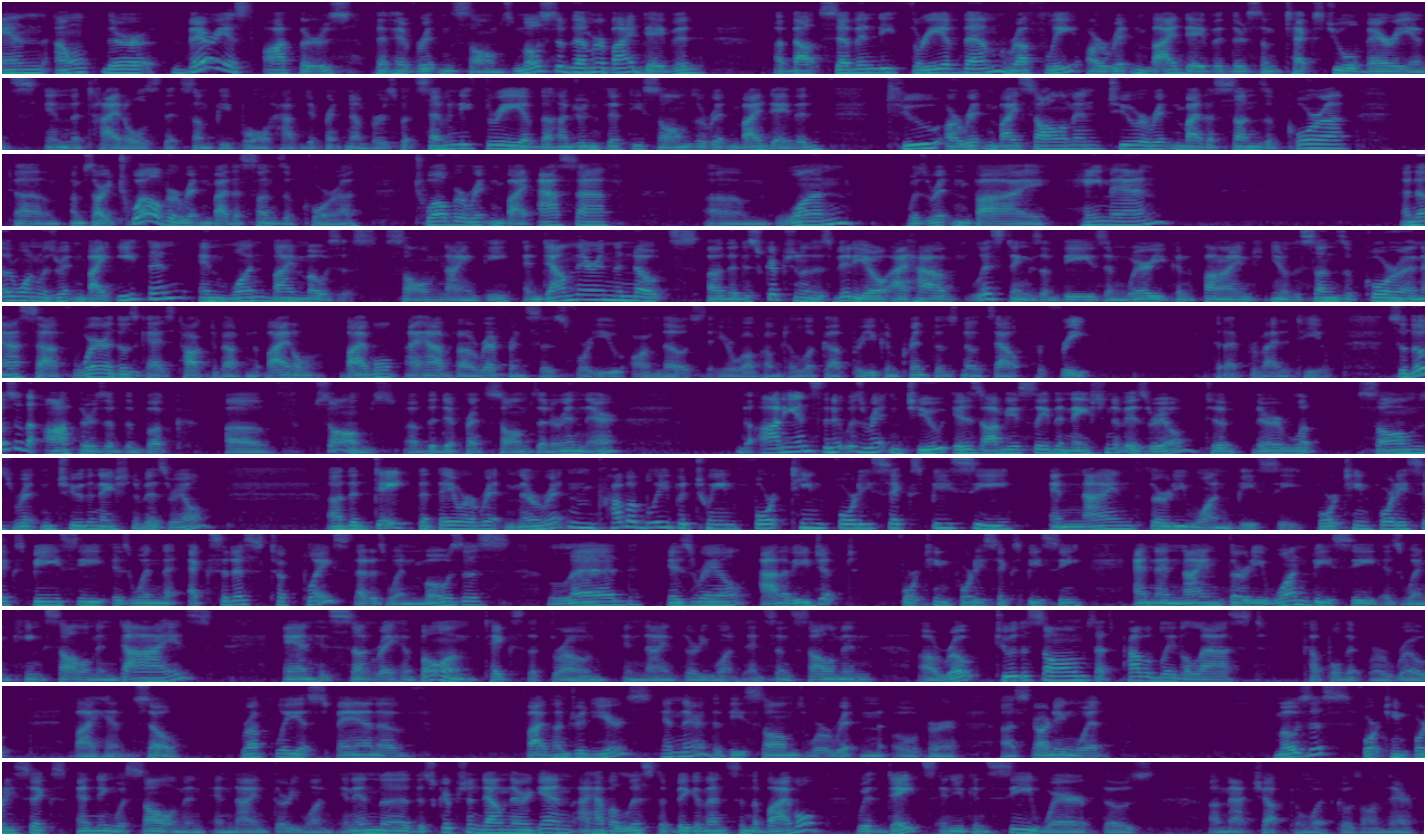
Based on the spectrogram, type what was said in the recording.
And there are various authors that have written Psalms. Most of them are by David. About 73 of them, roughly, are written by David. There's some textual variance in the titles that some people have different numbers, but 73 of the 150 Psalms are written by David. Two are written by Solomon, two are written by the sons of Korah. Um, I'm sorry, 12 are written by the sons of Korah, 12 are written by Asaph, um, one was written by Heman, Another one was written by Ethan and one by Moses, Psalm 90. And down there in the notes, uh, the description of this video, I have listings of these and where you can find, you know, the sons of Korah and Asaph, where those guys talked about in the Bible. Bible. I have uh, references for you on those that you're welcome to look up, or you can print those notes out for free that I've provided to you. So those are the authors of the book of Psalms, of the different Psalms that are in there the audience that it was written to is obviously the nation of Israel. To their psalms written to the nation of Israel. Uh, the date that they were written, they're written probably between 1446 BC and 931 BC. 1446 BC is when the Exodus took place. That is when Moses led Israel out of Egypt. 1446 BC. And then 931 BC is when King Solomon dies and his son Rehoboam takes the throne in 931. And since Solomon uh, wrote two of the Psalms, that's probably the last couple that were wrote by him. So, roughly a span of 500 years in there that these Psalms were written over, uh, starting with Moses, 1446, ending with Solomon in 931. And in the description down there again, I have a list of big events in the Bible with dates, and you can see where those uh, match up and what goes on there.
